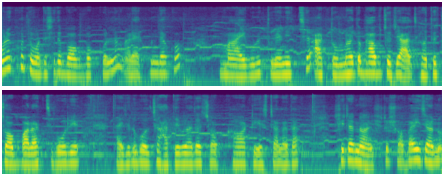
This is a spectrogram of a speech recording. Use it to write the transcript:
অনেকক্ষণ তোমাদের সাথে বক বক করলাম, আর এখন দেখো মা এগুলো তুলে নিচ্ছে। আর তোমরা হয়তো ভাবছ যে আজকে হয়তো চপ বানাচ্ছে বলে, তাই জন্য বলছে হাতে ভাজা চপ খাওয়া টেস্ট আলাদা। সেটা নয়, সেটা সবাই জানো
